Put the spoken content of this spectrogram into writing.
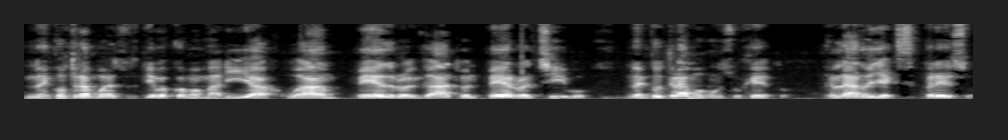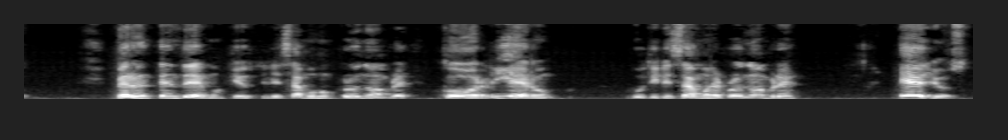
No encontramos sujetos como María, Juan, Pedro, el gato, el perro, el chivo. No encontramos un sujeto claro y expreso. Pero entendemos que utilizamos un pronombre, corrieron, utilizamos el pronombre ellos.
